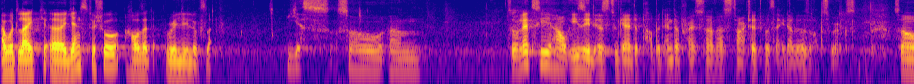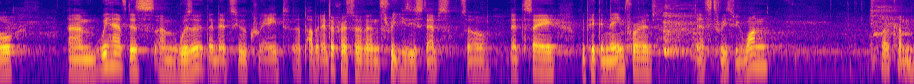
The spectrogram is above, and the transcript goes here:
I would like uh, Jens to show how that really looks like. Yes, so, um, so let's see how easy it is to get a Puppet Enterprise server started with AWS Opsworks. So um, we have this um, wizard that lets you create a Puppet Enterprise server in three easy steps. So let's say we pick a name for it, dev331. Welcome.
